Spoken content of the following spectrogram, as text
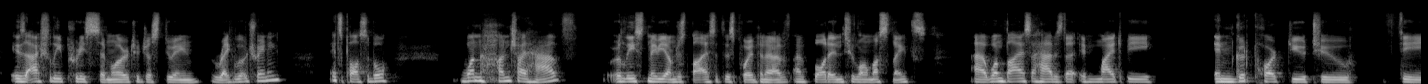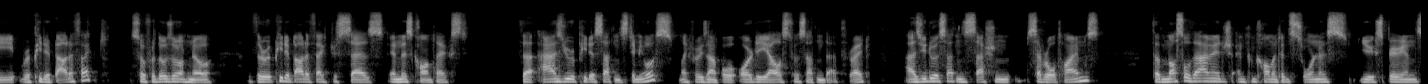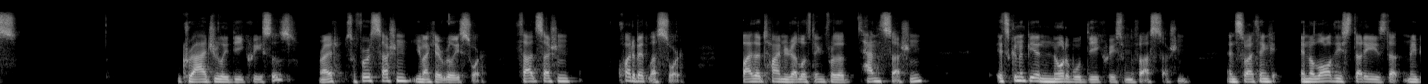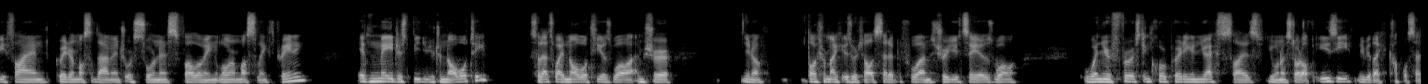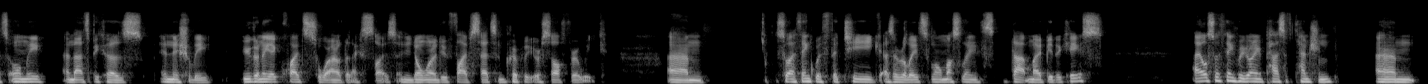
is actually pretty similar to just doing regular training. It's possible. One hunch I have, or at least maybe I'm just biased at this point and I've, I've bought into long muscle lengths. Uh, one bias I have is that it might be in good part due to the repeated bout effect. So, for those who don't know, the repeated bout effect just says in this context that as you repeat a certain stimulus, like for example, RDLs to a certain depth, right? As you do a certain session several times, the muscle damage and concomitant soreness you experience gradually decreases, right? So first session, you might get really sore. Third session, quite a bit less sore. By the time you're deadlifting for the 10th session, it's going to be a notable decrease from the first session. And so I think in a lot of these studies that maybe find greater muscle damage or soreness following lower muscle length training, it may just be due to novelty. So that's why novelty as well, I'm sure you know, Dr. Mike Israetel said it before. I'm sure you'd say it as well. When you're first incorporating a new exercise, you want to start off easy, maybe like a couple sets only. And that's because initially you're going to get quite sore out of that exercise and you don't want to do five sets and cripple yourself for a week. Um, so I think with fatigue as it relates to long muscle lengths, that might be the case. I also think regarding passive tension, um,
